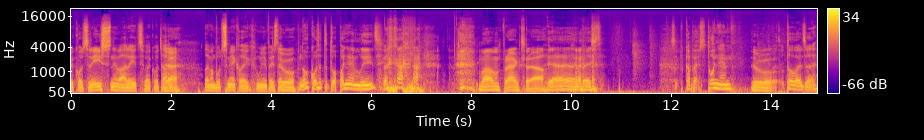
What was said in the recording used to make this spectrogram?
bija kaut kāds rīsus nevārīts, vai ko tādu. Jā. Lai man būtu smieklīgi. Un viņi pēc tam, nu, ko tad tu to paņēmi līdzi? Mamma pranks reāli. jā, jā, jā, Kāpēc tu to ņēmi? Jū. To vajadzēja.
